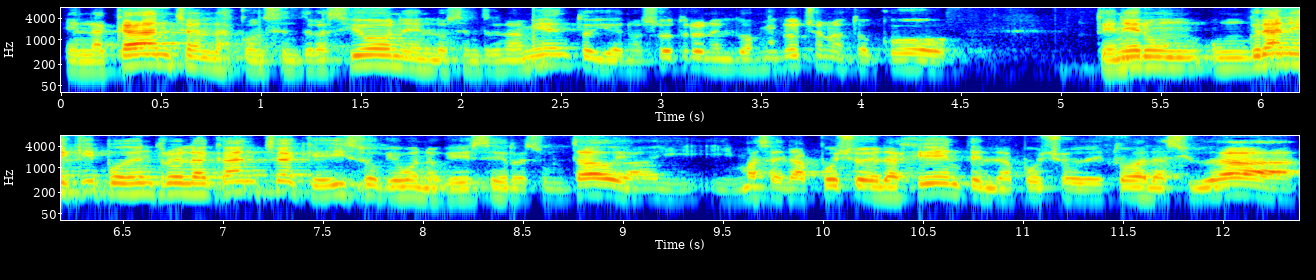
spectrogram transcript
en la cancha, en las concentraciones, en los entrenamientos, y a nosotros en el 2008 nos tocó tener un, gran equipo dentro de la cancha que hizo que, bueno, que ese resultado y, más el apoyo de la gente, el apoyo de toda la ciudad,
